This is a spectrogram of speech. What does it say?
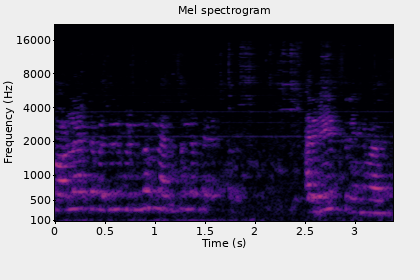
కోలాట బదులు బృందం నరసింహ హరే శ్రీనివాస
